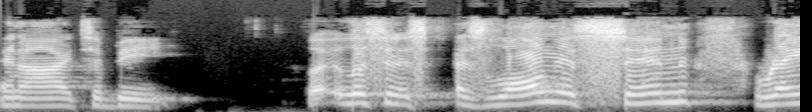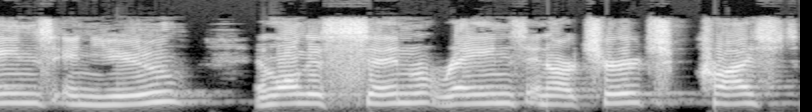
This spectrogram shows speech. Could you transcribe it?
and I to be. Listen, as, as long as sin reigns in you, and long as sin reigns in our church, Christ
